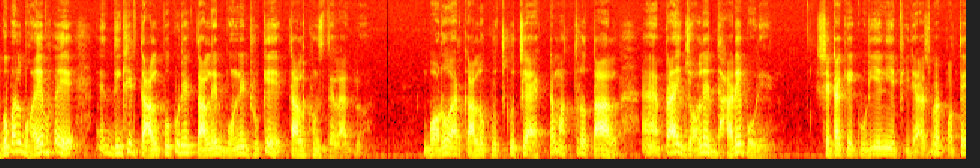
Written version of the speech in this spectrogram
গোপাল ভয়ে ভয়ে দিঘির তাল পুকুরের তালের বনে ঢুকে তাল খুঁজতে লাগল। বড় আর কালো কুচকুচে একটা মাত্র তাল প্রায় জলের ধারে পড়ে। সেটাকে কুড়িয়ে নিয়ে ফিরে আসবার পথে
